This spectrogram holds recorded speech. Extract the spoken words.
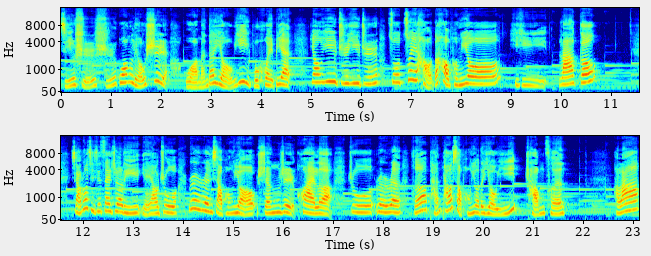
即使时光流逝，我们的友谊不会变，要一直一直做最好的好朋友哦。嘿嘿，拉钩。小洛姐姐在这里也要祝润润小朋友生日快乐，祝润润和蟠桃小朋友的友谊长存。好啦，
